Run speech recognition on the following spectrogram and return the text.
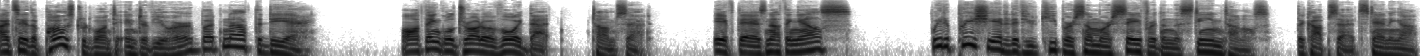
I'd say the Post would want to interview her, but not the DA. Oh, I think we'll try to avoid that, Tom said. If there's nothing else, we'd appreciate it if you'd keep her somewhere safer than the steam tunnels, the cop said, standing up.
